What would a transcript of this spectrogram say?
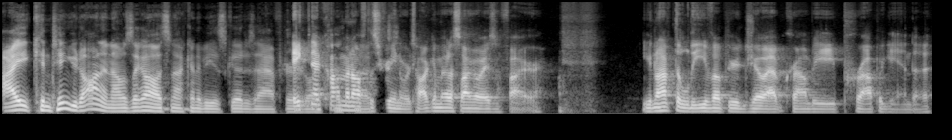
I continued on and I was like, oh, it's not going to be as good as after. take like, that comment off the screen. We're talking about a song of ice and fire. You don't have to leave up your Joe Abercrombie propaganda.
